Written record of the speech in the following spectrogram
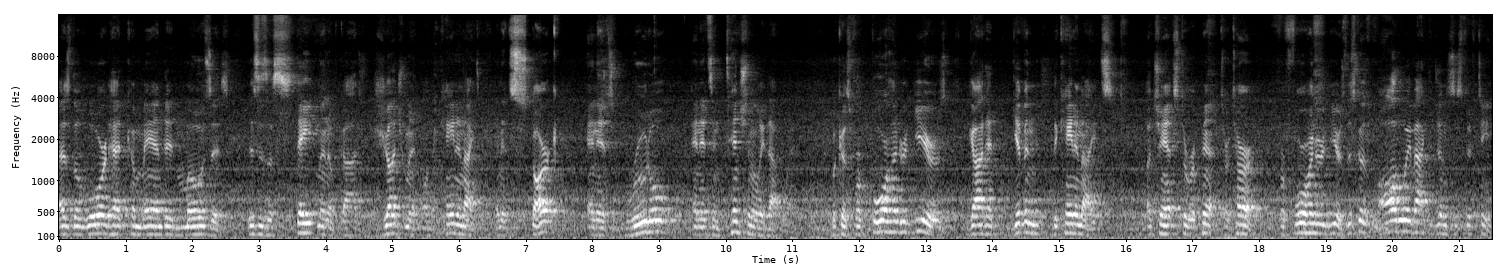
as the Lord had commanded Moses. This is a statement of God's judgment on the Canaanites, and it's stark and it's brutal and it's intentionally that way. Because for 400 years, God had given the Canaanites a chance to repent, to turn for 400 years. This goes all the way back to Genesis 15.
